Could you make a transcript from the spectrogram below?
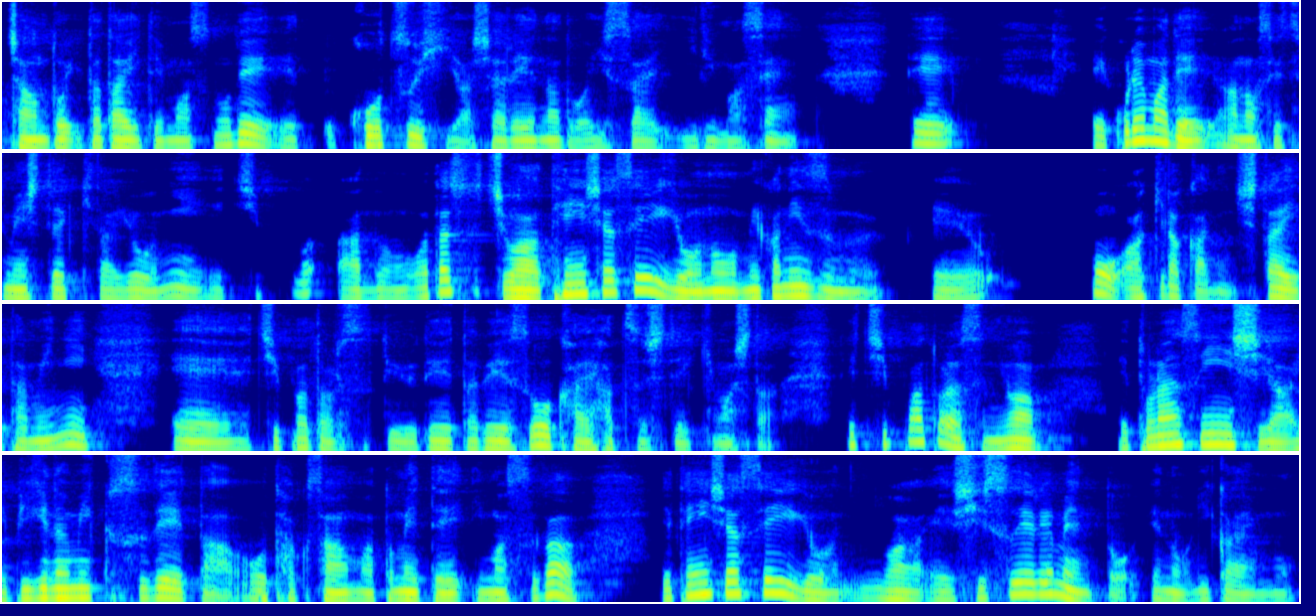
ちゃんといただいていますので、えっと、交通費や謝礼などは一切いりません。で、これまであの説明してきたように、あの私たちは転写制御のメカニズムを明らかにしたいために、え、チップアトラスというデータベースを開発してきました。でチップアトラスには、トランス因子やエピゲノミクスデータをたくさんまとめていますが、転写制御には指数エレメントへの理解も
